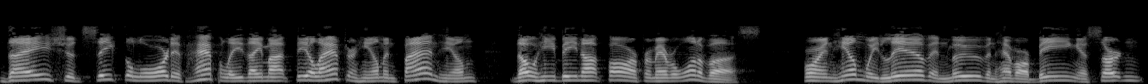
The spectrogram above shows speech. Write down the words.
they should seek the Lord if happily they might feel after him and find him, though he be not far from every one of us. For in him we live and move and have our being as certain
